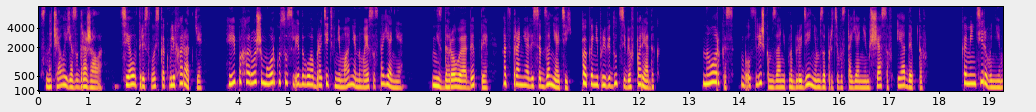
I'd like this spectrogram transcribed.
Сначала я задрожала, тело тряслось, как в лихорадке, и по-хорошему Оркусу следовало обратить внимание на мое состояние. Нездоровые адепты отстранялись от занятий, пока не приведут себя в порядок. Но Оркас был слишком занят наблюдением за противостоянием щасов и адептов, комментированием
